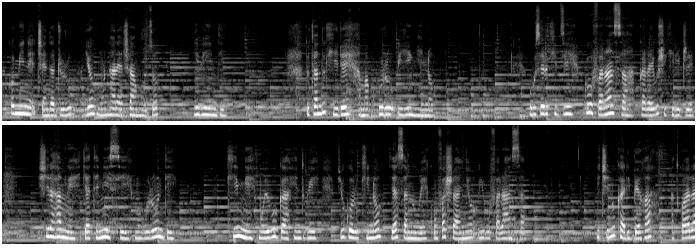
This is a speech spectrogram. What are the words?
na komine cendajuru yo mu ntara ya cankuzo n'ibindi. Dutandukire amakuru y'inkino. Ubuserukizi bw'ubufaransa bwaraye bushikirije ishyirahamwe rya tenisi mu burundi kimwe mu bibuga indwi by'urwo rukino byasanuwe ku mfashanyo y'ubufaransa. Icinuka libera atwara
